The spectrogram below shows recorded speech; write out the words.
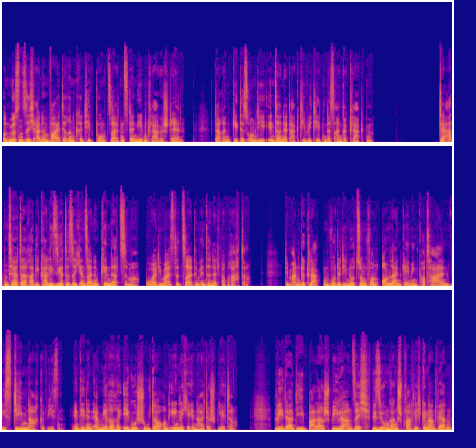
und müssen sich einem weiteren Kritikpunkt seitens der Nebenklage stellen. Darin geht es um die Internetaktivitäten des Angeklagten. Der Attentäter radikalisierte sich in seinem Kinderzimmer, wo er die meiste Zeit im Internet verbrachte. Dem Angeklagten wurde die Nutzung von Online-Gaming-Portalen wie Steam nachgewiesen, in denen er mehrere Ego-Shooter und ähnliche Inhalte spielte. Weder die Ballerspiele an sich, wie sie umgangssprachlich genannt werden,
